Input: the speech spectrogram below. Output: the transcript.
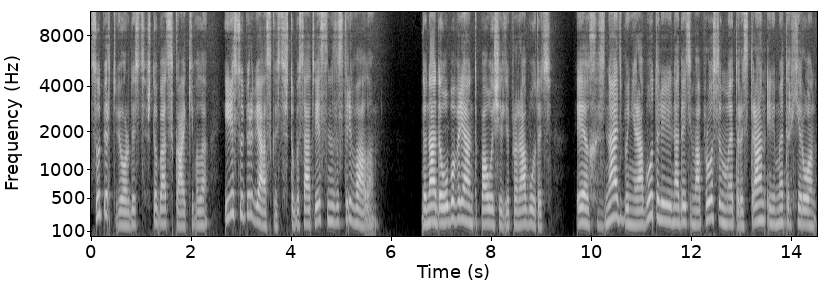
Супертвёрдость, чтобы отскакивала, или супервязкость, чтобы соответственно застревала. Да надо оба варианта по очереди проработать. Эх, знать бы, не работали ли над этим вопросом мэтр Стран или мэтр Херон,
